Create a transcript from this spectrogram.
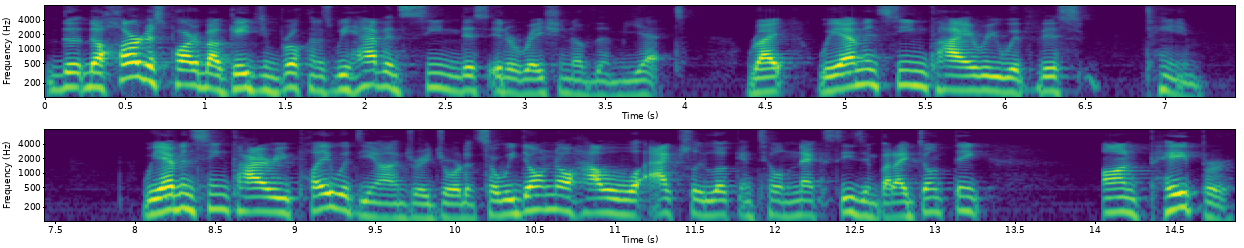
The, the hardest part about gauging Brooklyn is we haven't seen this iteration of them yet, right? We haven't seen Kyrie with this team. We haven't seen Kyrie play with DeAndre Jordan, so we don't know how it will actually look until next season. But I don't think on paper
